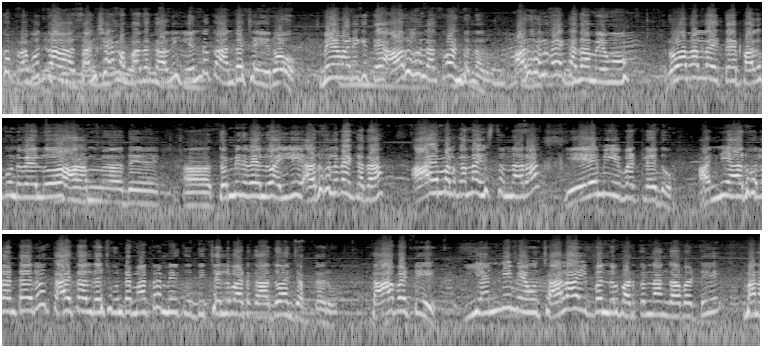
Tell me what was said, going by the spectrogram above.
మాకు ప్రభుత్వ సంక్షేమ పథకాలు ఎందుకు అందచేయరు? మేము అడిగితే అర్హులకు అంటున్నారు. అర్హులమే కదా మేము? రూరల్ అయితే పదకొండు వేలు తొమ్మిది వేలు అయ్యి అర్హులమే కదా? ఆయమ్మల కన్నా ఇస్తున్నారా? ఏమీ ఇవ్వట్లేదు. అన్ని అర్హులు అంటారు కాగితాలు తెచ్చుకుంటే మాత్రం మీకు చెల్లుబాటు కాదు అని చెప్తారు. కాబట్టి ఇవన్నీ మేము చాలా ఇబ్బందులు పడుతున్నాం కాబట్టి మన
